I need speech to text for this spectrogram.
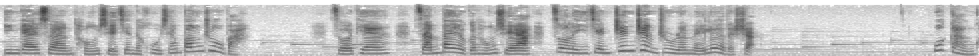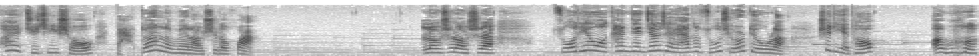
应该算同学间的互相帮助吧？昨天咱班有个同学啊，做了一件真正助人为乐的事儿。”我赶快举起手打断了魏老师的话：“老师，老师，昨天我看见姜小牙的足球丢了，是铁头，哦，不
